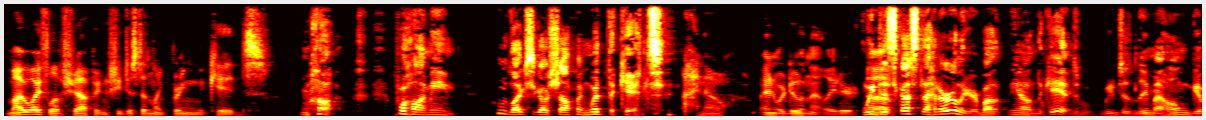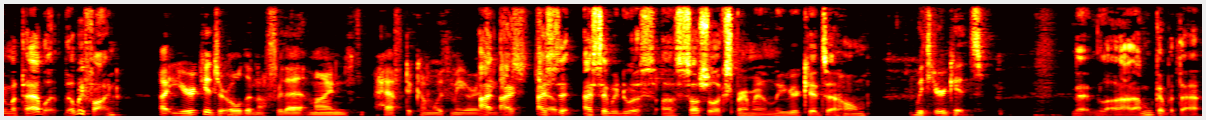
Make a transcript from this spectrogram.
my wife loves shopping. She just doesn't like bringing the kids. well, I mean, who likes to go shopping with the kids? I know, and we're doing that later. We Uh, discussed that earlier about, you know, the kids. We just leave them at home, give them a tablet. They'll be fine. Uh, your kids are old enough for that. Mine have to come with me, or I think I, I, I said we do a, a social experiment and leave your kids at home. with your kids. That, uh, I'm good with that.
